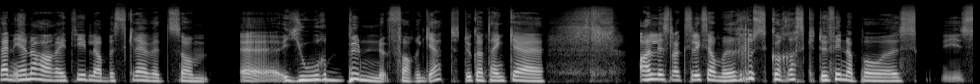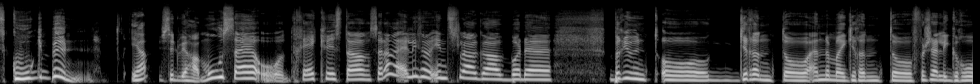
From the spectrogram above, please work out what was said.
Den ene har jeg tidligere beskrevet som eh, jordbunnfarget. Du kan tenke alle slags liksom rusk og rask du finner på skogbunnen. Ja. Så vi har mose og trekvister, så der er liksom innslag av både brunt og grønt og enda mer grønt og forskjellig grå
